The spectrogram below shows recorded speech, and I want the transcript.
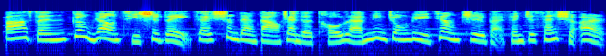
八分更让骑士队在圣诞大战的投篮命中率降至百分之三十二。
